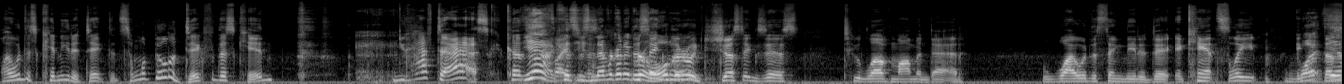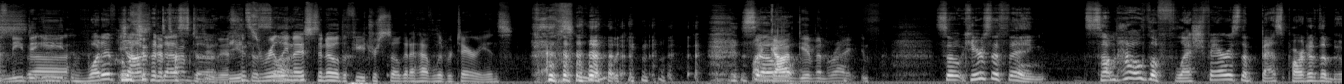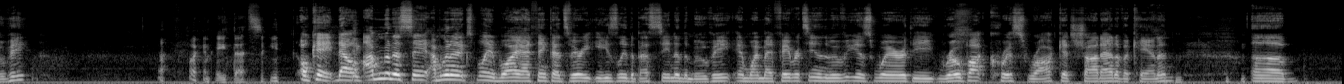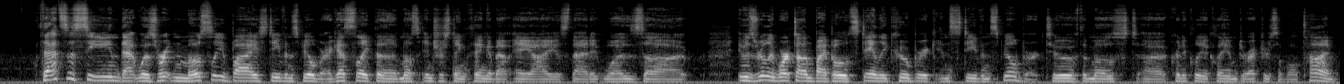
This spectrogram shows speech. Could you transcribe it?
Why would this kid need a dick? Did someone build a dick for this kid? You have to ask. Cause Yeah, it's like, 'cause he's never gonna this grow thing older. literally just exists to love mom and dad. Why would this thing need a dick? It can't sleep. It What doesn't if, need to uh, eat. What if John took to Podesta do this? It's really son? nice to know the future's still going to have libertarians. So, My God-given right. so here's the thing: somehow the flesh fair is the best part of the movie. fucking hate that scene. Okay, now I'm gonna say I'm gonna explain why I think that's very easily the best scene in the movie, and why my favorite scene in the movie is where the robot Chris Rock gets shot out of a cannon. uh, that's a scene that was written mostly by Steven Spielberg. I guess like the most interesting thing about AI is that it was uh, it was really worked on by both Stanley Kubrick and Steven Spielberg, two of the most uh, critically acclaimed directors of all time.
